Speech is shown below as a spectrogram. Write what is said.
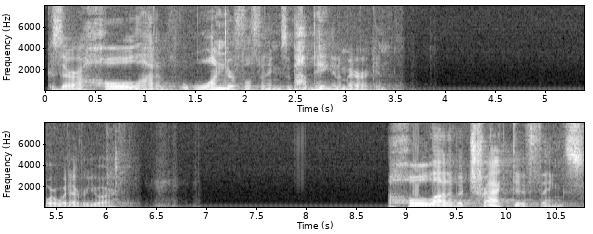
Because there are a whole lot of wonderful things about being an American or whatever you are a whole lot of attractive things.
